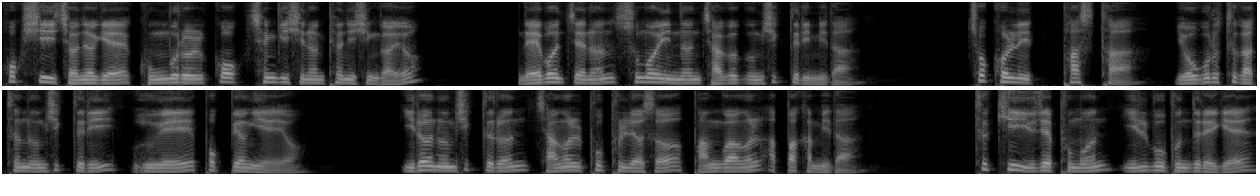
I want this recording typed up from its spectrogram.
혹시 저녁에 국물을 꼭 챙기시는 편이신가요? 네 번째는 숨어 있는 자극 음식들입니다. 초콜릿, 파스타, 요구르트 같은 음식들이 의외의 복병이에요. 이런 음식들은 장을 부풀려서 방광을 압박합니다. 특히 유제품은 일부 분들에게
